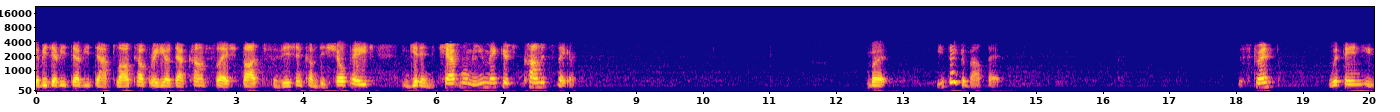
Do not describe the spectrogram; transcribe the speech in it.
www.blogtalkradio.com slash thoughts for vision. Come to the show page and get in the chat room and you make your comments there. But you think about that. The strength within you.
